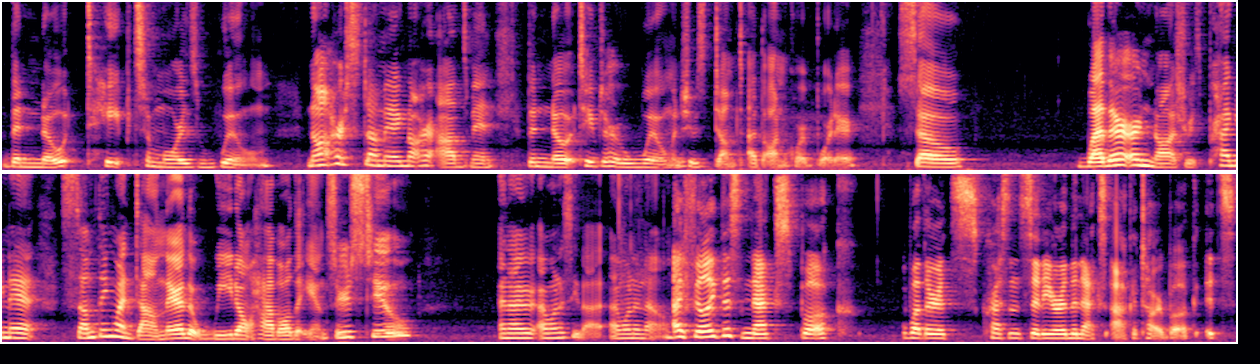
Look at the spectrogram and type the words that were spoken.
the note taped to Mor's womb. Not her stomach, not her abdomen, the note taped to her womb when she was dumped at the Court border. So, whether or not she was pregnant, something went down there that we don't have all the answers to. And I, I want to see that. I want to know. I feel like this next book, whether it's Crescent City or the next ACOTAR book, it's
